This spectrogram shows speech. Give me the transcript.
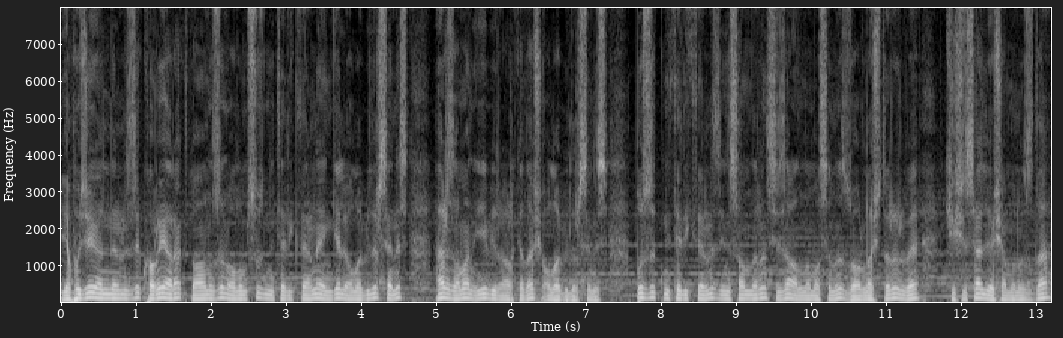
Yapıcı yönlerinizi koruyarak doğanızın olumsuz niteliklerine engel olabilirseniz her zaman iyi bir arkadaş olabilirsiniz. Bu zıt nitelikleriniz insanların sizi anlamasını zorlaştırır ve kişisel yaşamınızda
